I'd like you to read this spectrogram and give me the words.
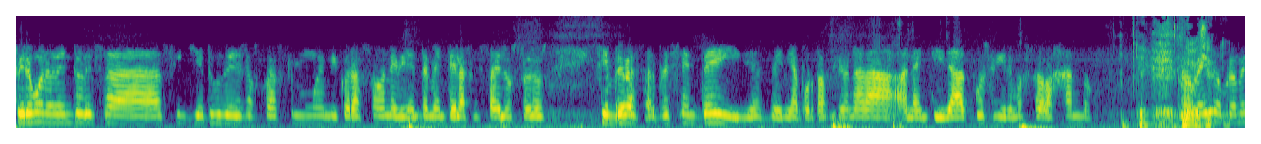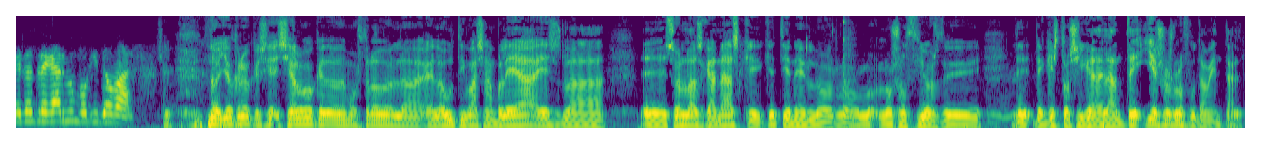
Pero bueno, dentro de esas inquietudes, esas cosas que mueven mi corazón, evidentemente la fiesta de los toros siempre va a estar presente y desde mi aportación a la, a la entidad pues seguiremos trabajando. Sí. No, Prometo, si- prometo entregarme un poquito más. sí. No, yo creo que si, si algo quedó demostrado en la, en la última asamblea es la, eh, son las ganas que, que tienen los, los, los socios de, de- de que esto siga adelante y eso es lo fundamental.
